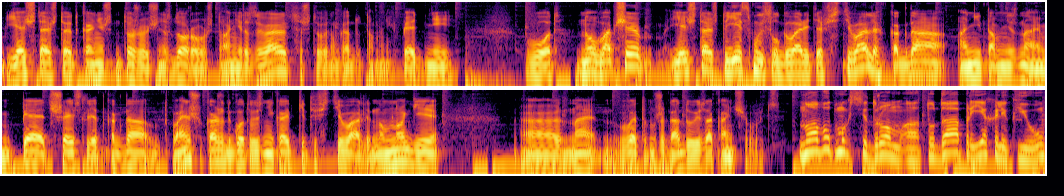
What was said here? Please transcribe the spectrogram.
Я считаю, что это, конечно, тоже очень здорово, что они развиваются, что в этом году там у них 5 дней – вот. Но вообще, я считаю, что есть смысл говорить о фестивалях, когда они там, не знаю, 5-6 лет, когда, понимаешь, что каждый год возникают какие-то фестивали, но многие э, на, в этом же году и заканчиваются. Ну а вот Максидром, э, туда приехали Q.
